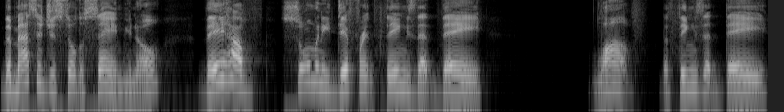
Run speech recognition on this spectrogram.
the message is still the same. You know, they have so many different things that they love, the things that they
